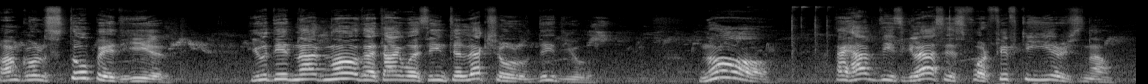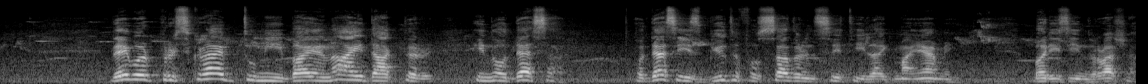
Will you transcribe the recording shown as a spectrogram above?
Uncle Stupid here. You did not know that I was intellectual, did you? No. I have these glasses for 50 years now. They were prescribed to me by an eye doctor in Odessa. Odessa is a beautiful southern city like Miami, but it's in Russia.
